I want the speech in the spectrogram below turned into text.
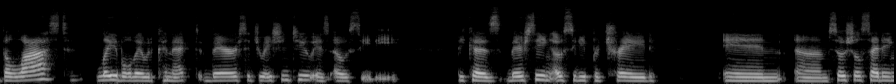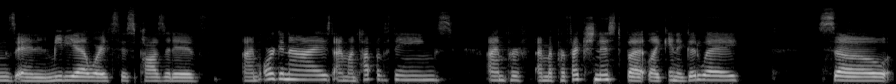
the last label they would connect their situation to is OCD because they're seeing OCD portrayed in um, social settings and in media where it's this positive I'm organized, I'm on top of things, I'm perf- I'm a perfectionist, but like in a good way. So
